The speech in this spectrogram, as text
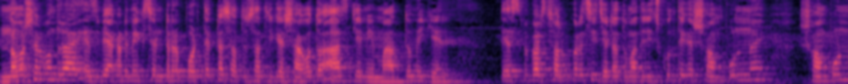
নমস্কার বন্ধুরা, এসবি একাডেমিক সেন্টারের প্রত্যেকটা ছাত্রছাত্রীকে স্বাগত। আজকে আমি মাধ্যমিকের টেস্ট পেপার সলভ করেছি, যেটা তোমাদের স্কুল থেকে সম্পূর্ণ সম্পূর্ণ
